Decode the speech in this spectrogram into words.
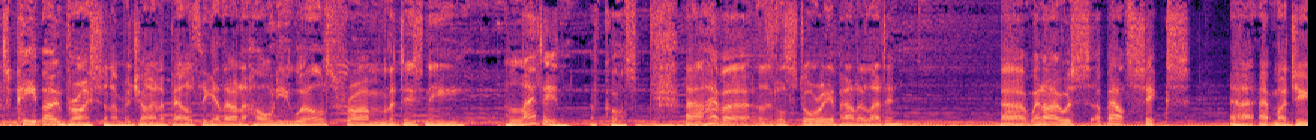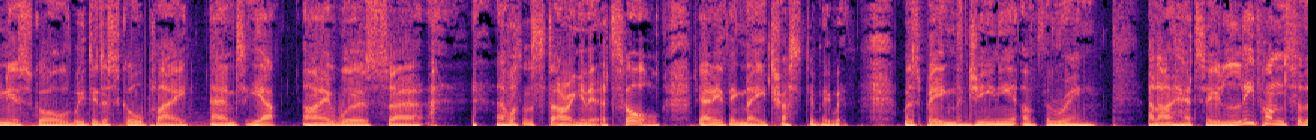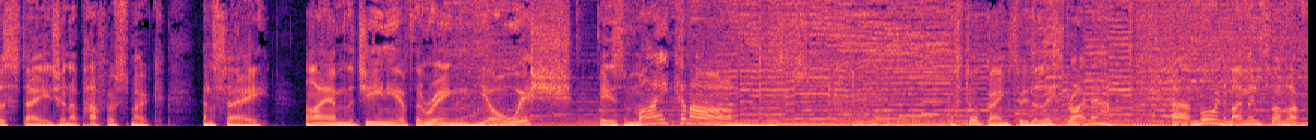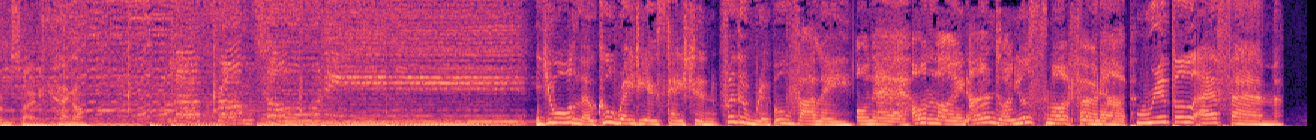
That's Peabo Bryson and Regina Belle together on a whole new world from the Disney Aladdin, of course. Uh, I have a, a little story about Aladdin. Uh, when I was about six uh, at my junior school, we did a school play, and yeah, I was. Uh, I wasn't starring in it at all. The only thing they trusted me with was being the genie of the ring. And I had to leap onto the stage in a puff of smoke and say, I am the genie of the ring. Your wish is my command. I'm still going through the list right now. Uh, more in a moment on Love from Tony. Hang on. Love from Tony. Your local radio station for the Ribble Valley. On air, online, and on your smartphone app. Ribble FM.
